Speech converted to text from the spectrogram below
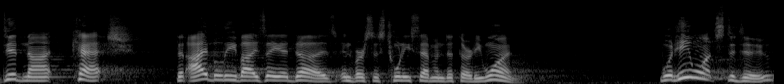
did not catch that I believe Isaiah does in verses 27 to 31. What he wants to do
